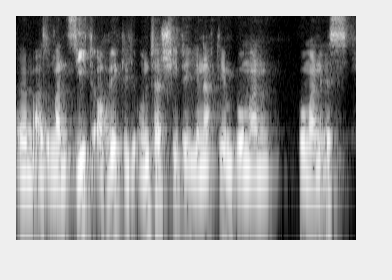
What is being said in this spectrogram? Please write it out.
ähm, also man sieht auch wirklich Unterschiede, je nachdem, wo man, wo man ist.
